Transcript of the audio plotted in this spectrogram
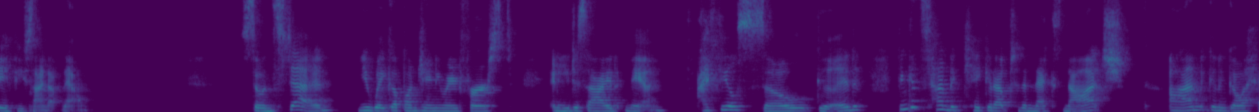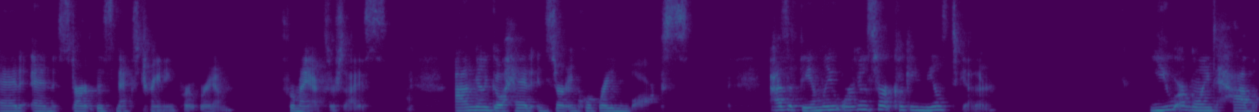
if you sign up now. So instead, you wake up on January 1st and you decide, man, I feel so good. I think it's time to kick it up to the next notch. I'm going to go ahead and start this next training program for my exercise. I'm going to go ahead and start incorporating walks. As a family, we're going to start cooking meals together. You are going to have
